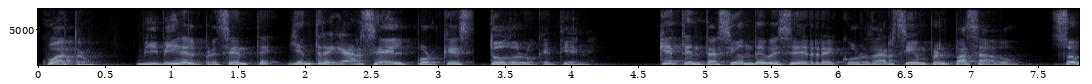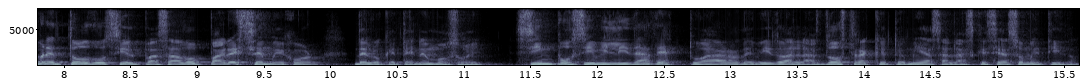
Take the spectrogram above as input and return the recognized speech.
4. Vivir el presente y entregarse a él porque es todo lo que tiene. ¿Qué tentación debe ser recordar siempre el pasado sobre todo si el pasado parece mejor de lo que tenemos hoy. Sin posibilidad de actuar debido a las dos traqueotomías a las que se ha sometido,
